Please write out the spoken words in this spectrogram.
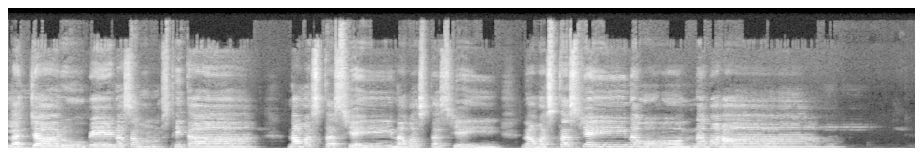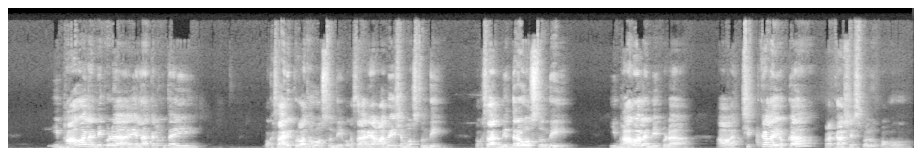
లజ్జారూపేణ సంస్థిత. నమస్తస్యై నమస్తస్యై నమస్తస్యై నమో నమః. ఈ భావాలన్నీ కూడా ఎలా కలుగుతాయి? ఒకసారి క్రోధం వస్తుంది ఒకసారి ఆవేశం వస్తుంది ఒకసారి నిద్ర వస్తుంది. ఈ భావాలన్నీ కూడా ఆ చిక్కల యొక్క ప్రకాశ స్వరూపము.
